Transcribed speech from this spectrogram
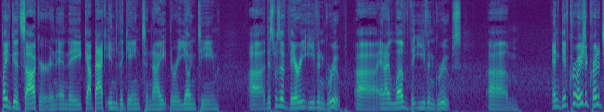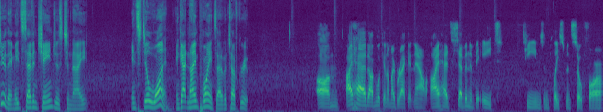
played good soccer and, and they got back into the game tonight. They're a young team. Uh, this was a very even group, uh, and I love the even groups. Um, and give Croatia credit too; they made seven changes tonight and still won and got nine points out of a tough group. Um, I had. I'm looking at my bracket now. I had seven of the eight teams and placements so far.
